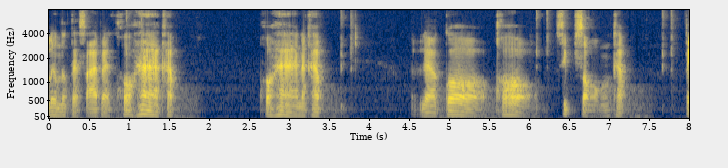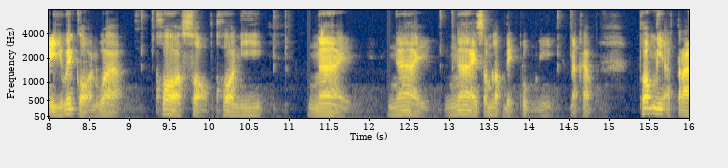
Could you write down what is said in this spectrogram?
เริ่มตั้งแต่ซ้ายไปข้อ 5 ครับ ข้อ 5 นะครับ แล้วก็ข้อ 12 ครับ ตีไว้ก่อนว่า ข้อสอบข้อนี้ง่ายง่ายง่ายสำหรับเด็กกลุ่มนี้นะครับ เพราะมีอัตรา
